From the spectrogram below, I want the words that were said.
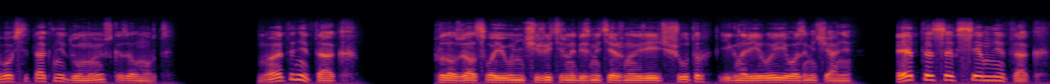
вовсе так не думаю», — сказал Морт. «Но это не так», — продолжал свою уничижительно безмятежную речь Шутер, игнорируя его замечание. «Это совсем не так.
